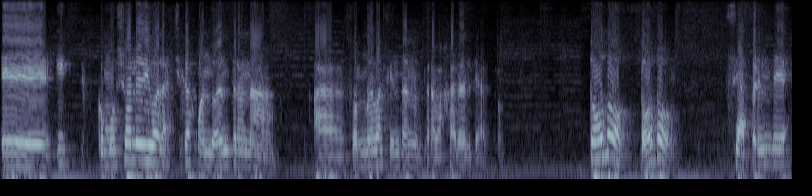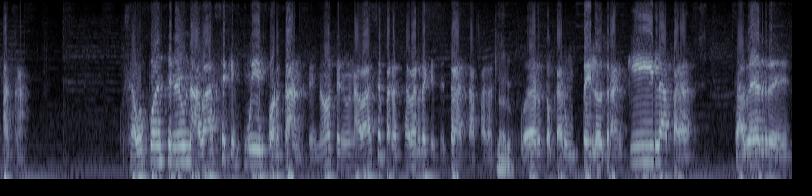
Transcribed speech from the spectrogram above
Eh, y como yo le digo a las chicas cuando entran a, son nuevas y entran a trabajar en el teatro, todo, todo se aprende acá. O sea, vos podés tener una base que es muy importante, ¿no? Tener una base para saber de qué se trata, para poder tocar un pelo tranquila, para saber eh,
